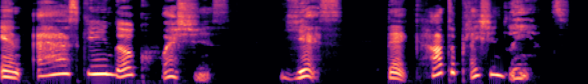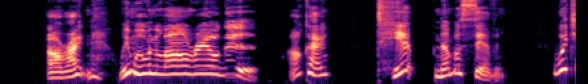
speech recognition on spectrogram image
and asking the questions. Yes, that contemplation lens. All right, now we're moving along real good. Okay, tip number seven, which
